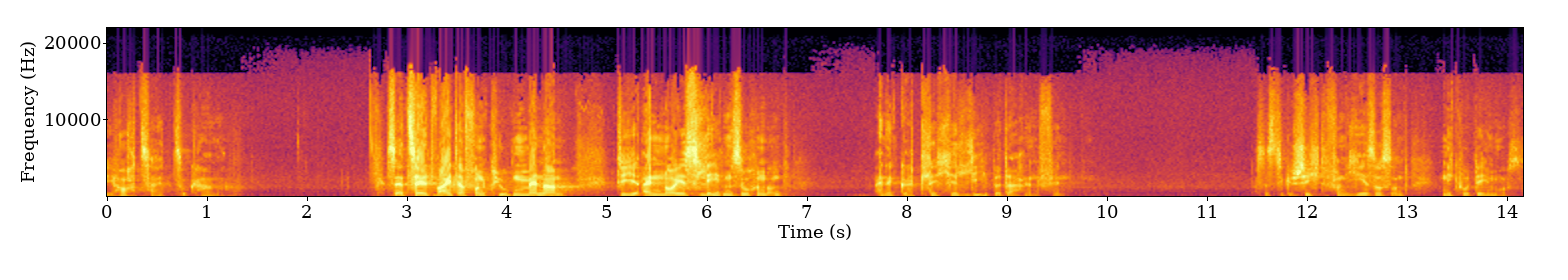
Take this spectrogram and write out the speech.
Die Hochzeit zu Kana. Es erzählt weiter von klugen Männern, die ein neues Leben suchen und eine göttliche Liebe darin finden. Das ist die Geschichte von Jesus und Nikodemus.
